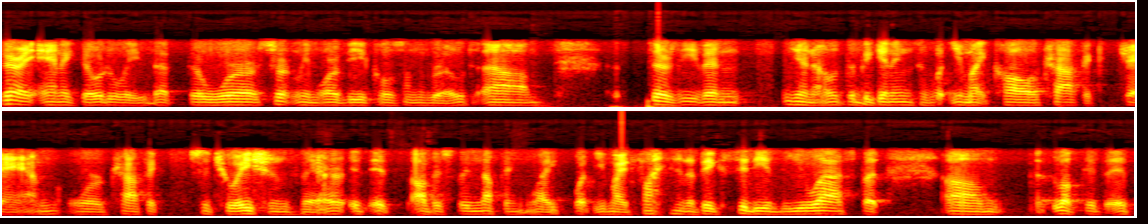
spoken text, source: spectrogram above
very anecdotally that there were certainly more vehicles on the road. Um, there's even you know the beginnings of what you might call a traffic jam or traffic situations there. It, it's obviously nothing like what you might find in a big city in the U.S. But, um, look, it, it's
